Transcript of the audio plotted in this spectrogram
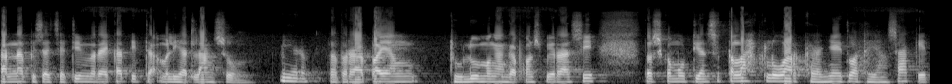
karena bisa jadi mereka tidak melihat langsung. iya dok. Beberapa yang dulu menganggap konspirasi, terus kemudian setelah keluarganya itu ada yang sakit,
